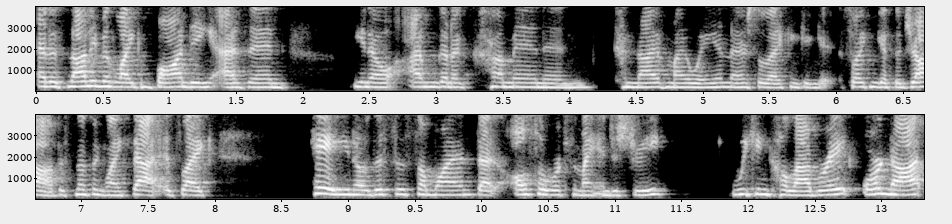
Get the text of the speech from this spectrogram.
and it's not even like bonding as in you know i'm going to come in and connive my way in there so that i can get so i can get the job. It's nothing like that. It's like hey you know this is someone that also works in my industry. We can collaborate or not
